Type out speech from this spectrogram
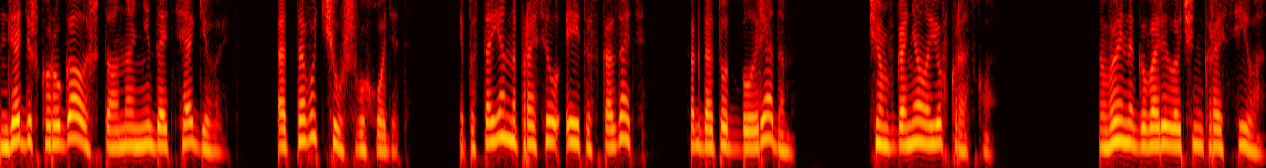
Дядюшка ругал, что она не дотягивает, оттого чушь выходит, и постоянно просил Эйта сказать, когда тот был рядом, чем вгонял ее в краску. Вейна говорил очень красиво.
